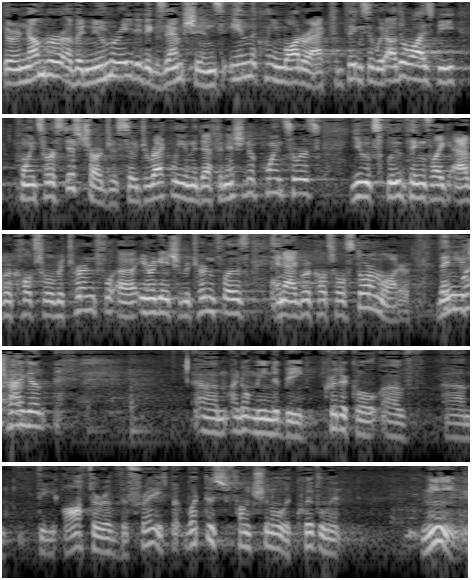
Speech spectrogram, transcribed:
there are a number of enumerated exemptions in the Clean Water Act from things that would otherwise be point source discharges. So directly in the definition of point source, you exclude things like agricultural return, uh, irrigation return flows and agricultural stormwater. Then you turn, um, I don't mean to be critical of um, the author of the phrase, but what does functional equivalent mean?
